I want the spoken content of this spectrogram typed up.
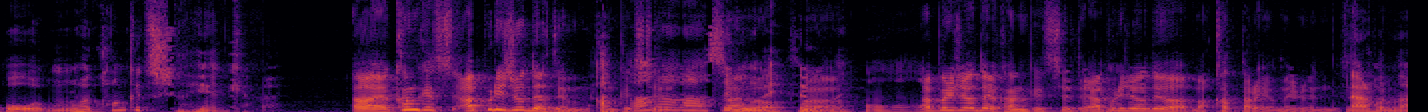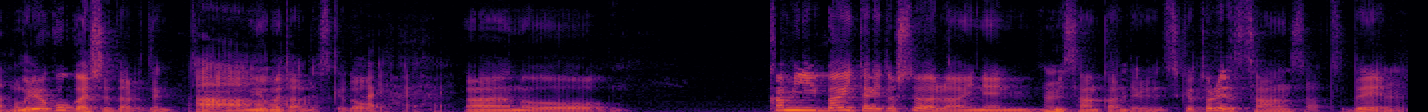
おお前完結しないやんけ、お前。あ完結、アプリ上では全部完結してる。ああ、そういうことね。そういうあのことね。うんうんうんアプリ上では完結してて、アプリ上では、まあ、買ったら読めるんですけなるほどなるほど無料公開してたら全読めたんですけど、はいはいはい。あの紙媒体としては来年に3巻出るんですけど、とりあえず3冊で、うん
